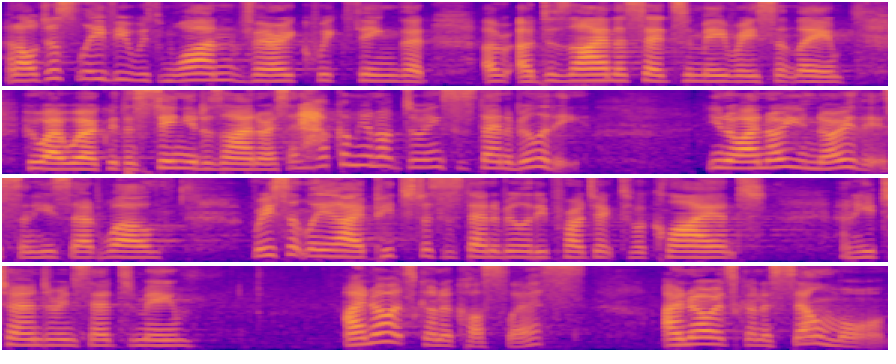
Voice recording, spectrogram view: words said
And I'll just leave you with one very quick thing that a, a designer said to me recently, who I work with, a senior designer. I said, How come you're not doing sustainability? You know, I know you know this. And he said, Well, recently I pitched a sustainability project to a client and he turned to me and said to me, I know it's going to cost less. I know it's going to sell more.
